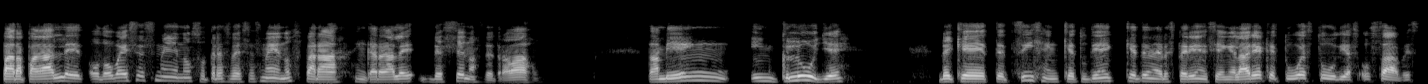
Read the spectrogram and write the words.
para pagarle o dos veces menos o tres veces menos para encargarle decenas de trabajo. También incluye de que te exigen que tú tienes que tener experiencia en el área que tú estudias o sabes,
